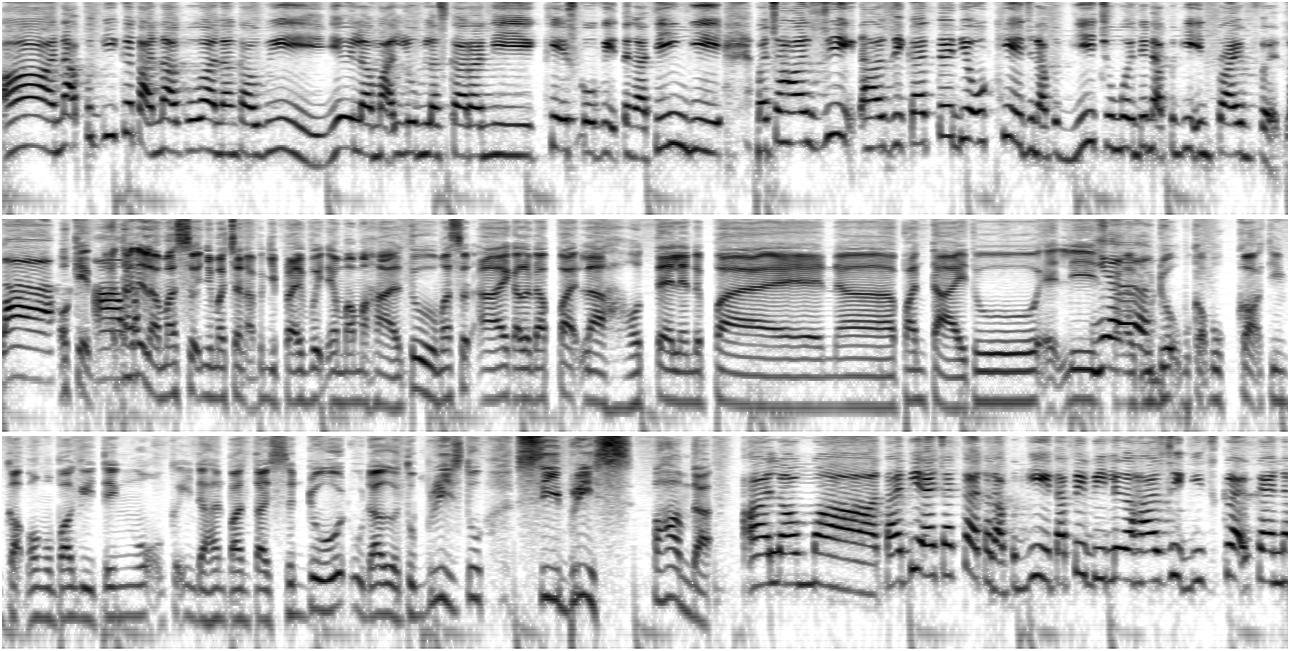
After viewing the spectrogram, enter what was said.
Ah, Nak pergi ke tak nak korang Langkawi Yelah maklumlah sekarang ni Kes COVID tengah tinggi. Macam Haziq Haziq kata dia okey je nak pergi Cuma dia nak pergi in private lah. Okey ah, Tak adalah maksudnya macam nak pergi private yang mahal tu. Maksud I kalau dapat lah Hotel yang depan uh, Pantai tu At least yeah. kalau duduk buka-buka Tingkap bangun pagi Tengok keindahan pantai Sedut udara tu Breeze tu Sea breeze. Faham tak? Alamak Tadi I cakap cakap tak nak pergi tapi bila Haziq describekan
